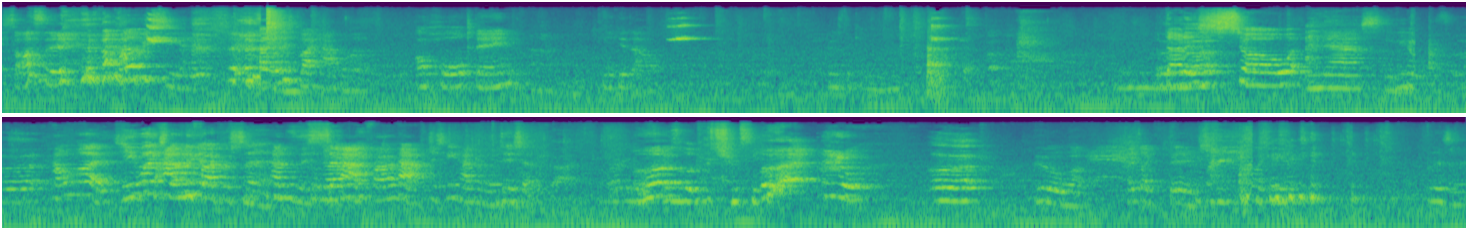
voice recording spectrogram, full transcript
Sausage. Let me see it. At least by half of it. A whole thing? Can you get that one? Where's the camera? That is so nasty. How much? Eat like Half of it. seventy-five percent. Half of it. 75? half. Half. Just eat half of it. Do seventy-five. It's a little bit juicy. Ew. It's like fish. What is it?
